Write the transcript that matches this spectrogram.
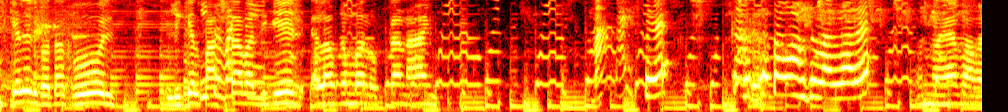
বিকেলের কথা কল বিকেল পাঁচটা করবা বা কি? বিকেল এলাম কিংবা লোকটা নাই। নয়া বাবা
